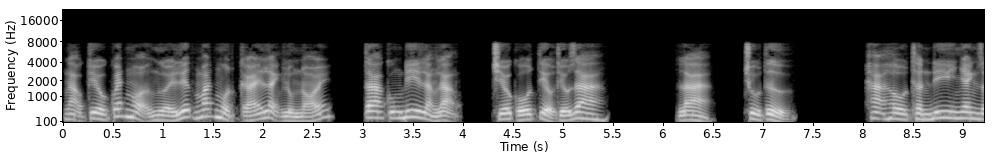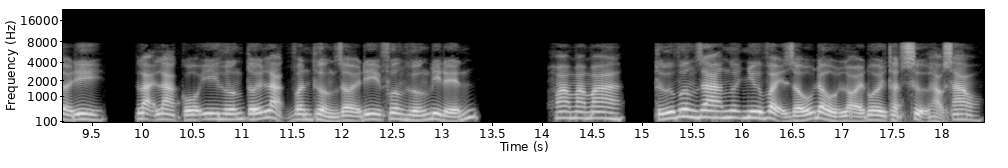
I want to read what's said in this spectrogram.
ngạo kiều quét mọi người liếc mắt một cái lạnh lùng nói, ta cũng đi lẳng lặng, chiếu cố tiểu thiếu gia. Là, chủ tử. Hạ hầu thần đi nhanh rời đi, lại là cố ý hướng tới lạc vân thường rời đi phương hướng đi đến. Hoa ma ma, tứ vương gia ngươi như vậy giấu đầu lòi đuôi thật sự hảo sao.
